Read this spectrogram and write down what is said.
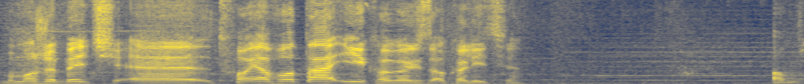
Bo może być e, twoja wota i kogoś z okolicy. Toms.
